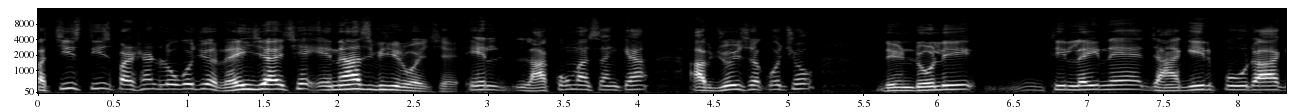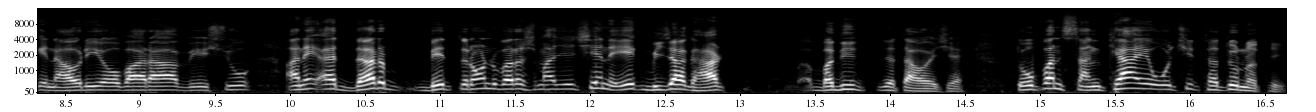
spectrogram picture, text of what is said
પચીસ ત્રીસ પર્સન્ટ લોકો જે રહી જાય છે, એના જ ભીડ હોય છે. એ લાખોમાં સંખ્યા આપ જોઈ શકો છો. દિંડોલીથી લઈને જહાંગીરપુરા, કે નાવરી નાવરીઓવારા વેસુ અને આ દર બે ત્રણ વર્ષમાં જે છે ને એકબીજા ઘાટ બધી જતા હોય છે. તો પણ સંખ્યા એ ઓછી થતું નથી.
